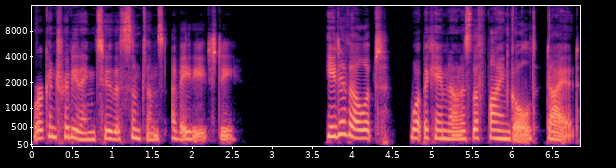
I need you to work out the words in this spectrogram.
were contributing to the symptoms of ADHD. He developed what became known as the Feingold diet,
